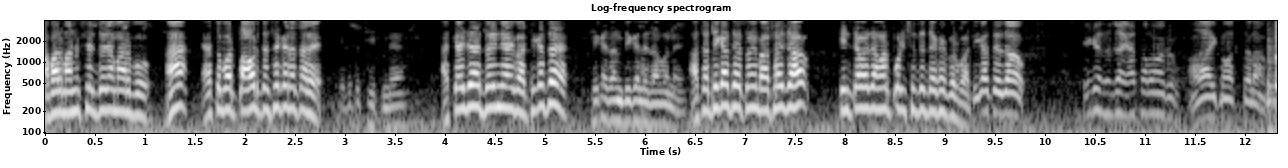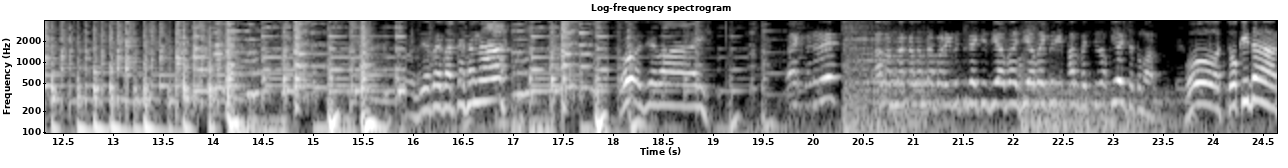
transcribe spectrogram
আবার মানুষের ধরে মারবো হ্যাঁ? এতবার পাওয়ার দেশে কেন তারে? এটা তো ঠিক না। আজকে যা ধরে নিয়ে আইবা ঠিক আছে? ঠিক আছে আমি বিকালে যাব না। আচ্ছা ঠিক আছে তুমি বাসায় যাও। তিনটা বাজে আমার পরিষদে দেখা করবা ঠিক আছে? যাও। ঠিক আছে যাই আসসালামু আলাইকুম। ওয়ালাইকুম আসসালাম। ও যে ভাই বাচ্চা না? ও যে ভাই। কালাম না কালাম না বাড়ির ভিতরে আইছি জিয়া ভাই জিয়া ভাই করি ফাল কি হয়েছে তোমার? ও চকিদার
